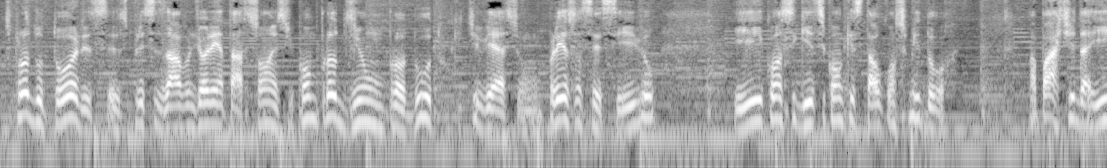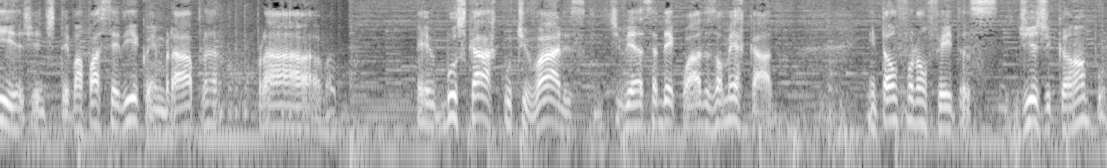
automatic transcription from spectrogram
Os produtores eles precisavam de orientações de como produzir um produto que tivesse um preço acessível e conseguisse conquistar o consumidor. A partir daí, a gente teve uma parceria com a Embrapa para é, buscar cultivares que estivessem adequados ao mercado. Então foram feitas dias de campo,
